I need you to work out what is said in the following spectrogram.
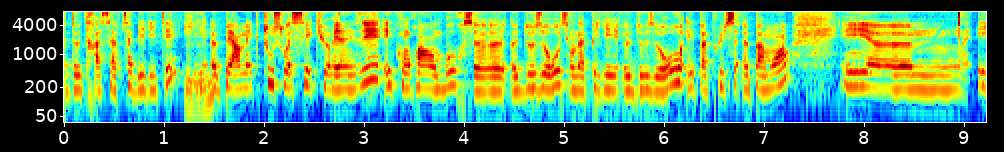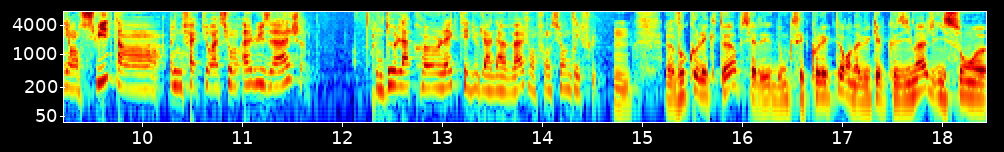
de traçabilité qui mhm. permet que tout soit sécurisé et qu'on rembourse 2 euros si on a payé 2 euros et pas plus, pas moins. Et, et ensuite, une facturation à l'usage de la collecte et du lavage en fonction des flux. Hmm. Euh, vos collecteurs, parce qu'il y a des, donc ces collecteurs, on a vu quelques images, ils sont, euh,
